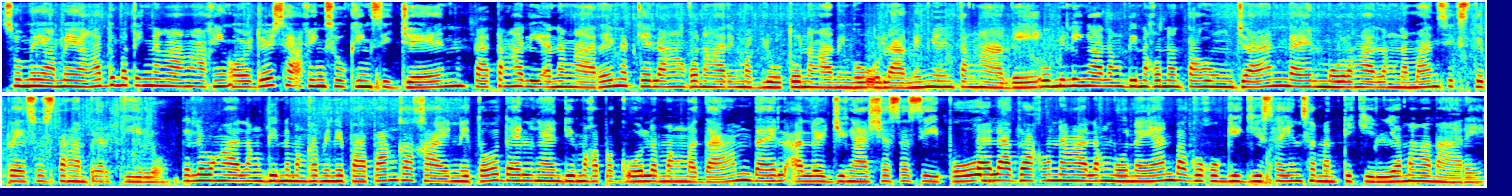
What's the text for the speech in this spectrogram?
So maya maya nga dumating na nga ang aking order sa aking suking si Jen. Tatanghalian na nga rin at kailangan ko na nga rin magluto ng aming uulamin ngayong tanghali. Bumili nga lang din ako ng tahong dyan dahil mura nga lang naman 60 pesos lang ang per kilo. Dalawa nga lang din naman kami ni Papa ang kakain nito dahil nga hindi makapag-ulam ang madam dahil allergy nga siya sa seafood. Lalaga ko na nga lang muna yan bago ko gigisahin sa mantikilya mga mare.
